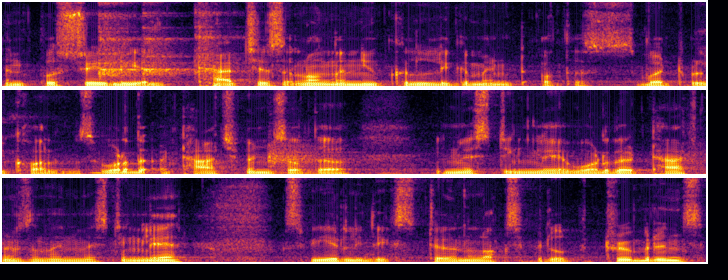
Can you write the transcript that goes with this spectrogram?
and posteriorly attaches along the nuchal ligament of the vertebral column. So, what are the attachments of the investing layer? What are the attachments of the investing layer? Superiorly, the external occipital protuberance,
